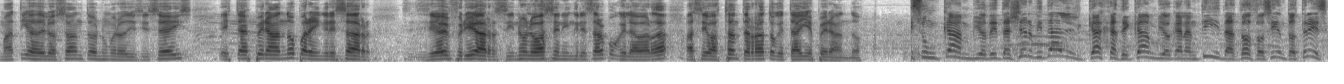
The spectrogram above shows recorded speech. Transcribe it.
Matías de los Santos, número 16, está esperando para ingresar. Se va a enfriar si no lo hacen ingresar porque la verdad hace bastante rato que está ahí esperando. Es un cambio de Taller Vidal, cajas de cambio garantidas 2203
